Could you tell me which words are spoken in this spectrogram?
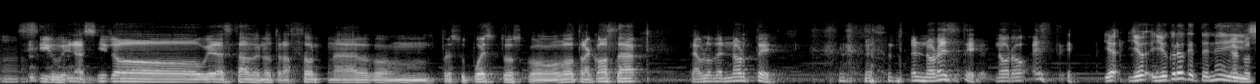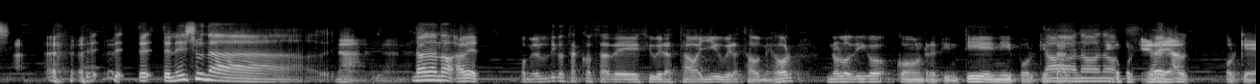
Ah. Si hubiera sido, hubiera estado en otra zona con presupuestos, con otra cosa, te hablo del norte, del noreste, noroeste. Yo, yo, yo creo que tenéis, tenéis una... no, no, no, a ver. Como yo digo estas cosas de si hubiera estado allí, hubiera estado mejor, no lo digo con retintín ni porque no, tal. No, no, porque es real. Porque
